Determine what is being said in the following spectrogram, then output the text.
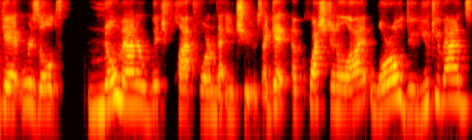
get results no matter which platform that you choose. I get a question a lot Laurel, do YouTube ads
